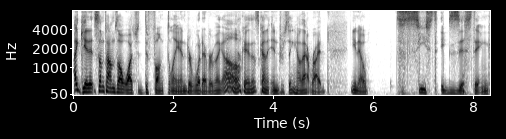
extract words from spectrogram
I get it. Sometimes I'll watch Defunctland or whatever. I'm like, oh, okay, that's kind of interesting how that ride, you know, ceased existing.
